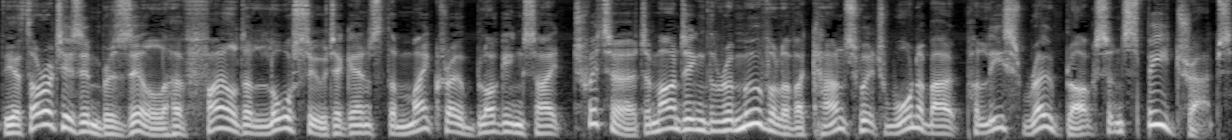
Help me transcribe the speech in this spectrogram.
The authorities in Brazil have filed a lawsuit against the micro-blogging site Twitter, demanding the removal of accounts which warn about police roadblocks and speed traps.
